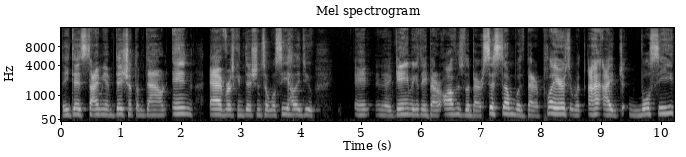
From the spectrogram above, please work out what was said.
they did stymie them, did shut them down in adverse conditions. So we'll see how they do in, in a game against a better offense with a better system with better players. With I, I we'll see.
